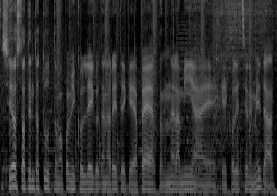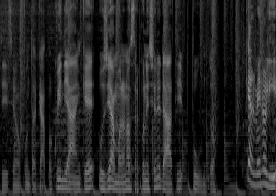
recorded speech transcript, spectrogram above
se io sto attento a tutto, ma poi mi collego da una rete che è aperta, non è la mia e che colleziona i miei dati, siamo punto a capo. Quindi anche usiamo la nostra connessione dati, punto. Che almeno lì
